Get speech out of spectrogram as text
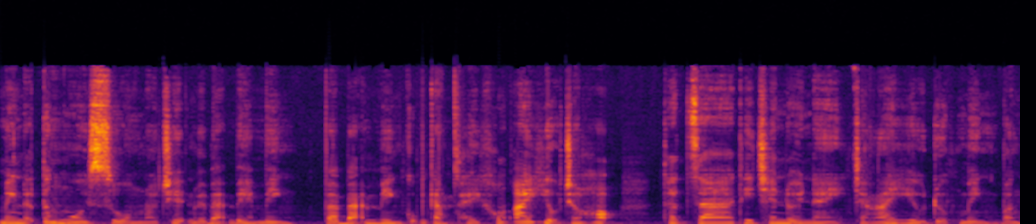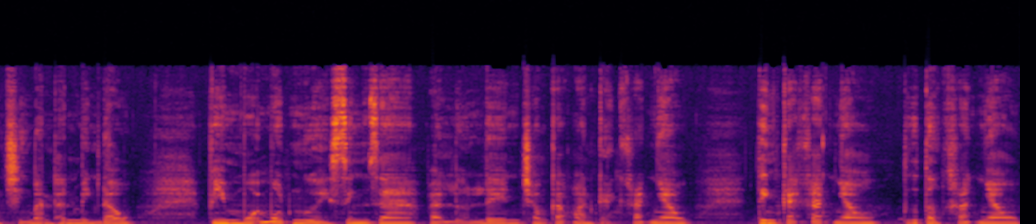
Mình đã từng ngồi xuống nói chuyện với bạn bè mình và bạn mình cũng cảm thấy không ai hiểu cho họ thật ra thì trên đời này chẳng ai hiểu được mình bằng chính bản thân mình đâu. Vì mỗi một người sinh ra và lớn lên trong các hoàn cảnh khác nhau tính cách khác nhau tư tưởng khác nhau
